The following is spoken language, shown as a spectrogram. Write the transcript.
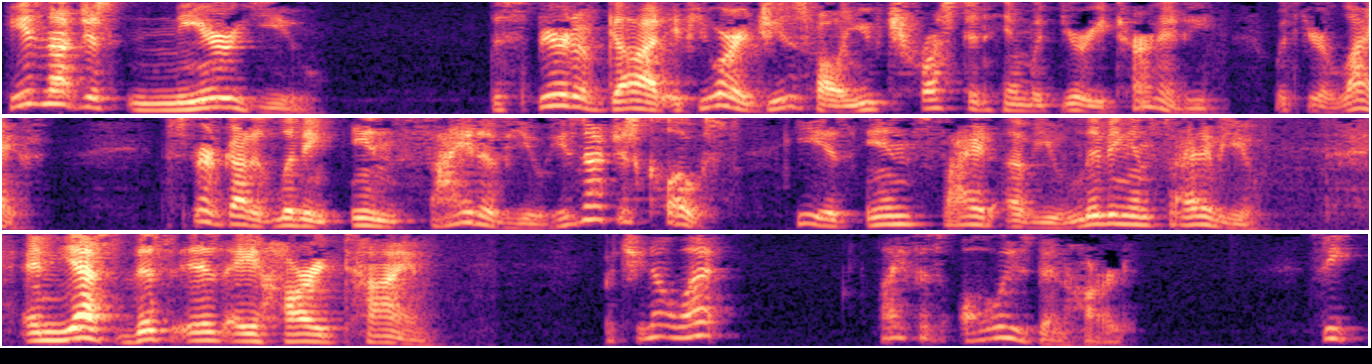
He is not just near you. The Spirit of God, if you are a Jesus follower, you've trusted Him with your eternity, with your life. The Spirit of God is living inside of you. He's not just close, He is inside of you, living inside of you. And yes, this is a hard time. But you know what? Life has always been hard. See,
